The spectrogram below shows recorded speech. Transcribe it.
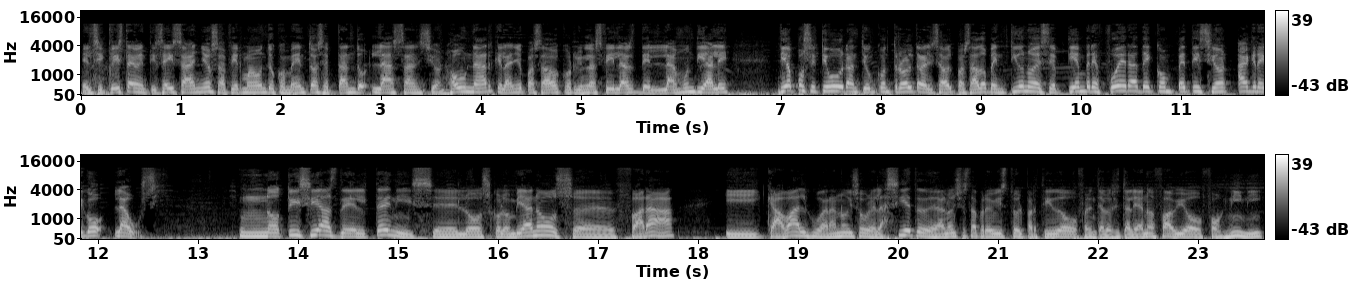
El ciclista de 26 años afirma un documento aceptando la sanción. Hounar, que el año pasado corrió en las filas de la Mundiale, dio positivo durante un control realizado el pasado 21 de septiembre fuera de competición, agregó la UCI. Noticias del tenis. Eh, los colombianos eh, Fará y Cabal jugarán hoy sobre las 7 de la noche. Está previsto el partido frente a los italianos Fabio Fognini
